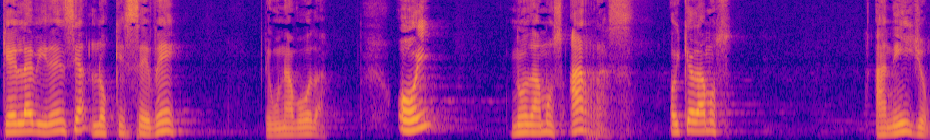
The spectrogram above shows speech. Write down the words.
¿Qué es la evidencia? Lo que se ve de una boda. Hoy no damos arras. Hoy qué damos anillo.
